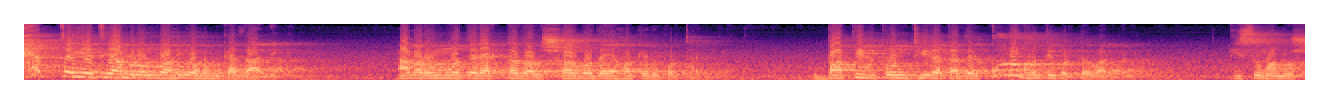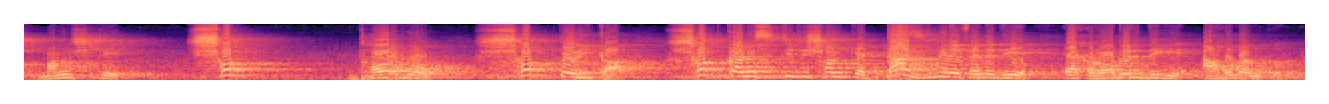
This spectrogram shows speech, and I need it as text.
حتى يأتي أمر الله وهم كذلك আমার উম্মতের একটা দল সর্বদাই হকের উপর থাকবে বাতিল পন্থীরা তাদের কোনো ক্ষতি করতে পারবে না কিছু মানুষ মানুষকে সব ধর্ম সব তরিকা সব কনস্টিটিউশনকে ডাস্টবিনে ফেলে দিয়ে এক রবের দিকে আহ্বান করবে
